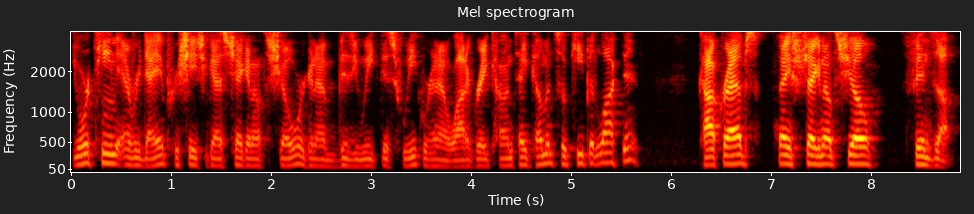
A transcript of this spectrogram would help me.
Your team every day. Appreciate you guys checking out the show. We're going to have a busy week this week. We're going to have a lot of great content coming, so keep it locked in. Kyle Crabbs, thanks for checking out the show. Fins up.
